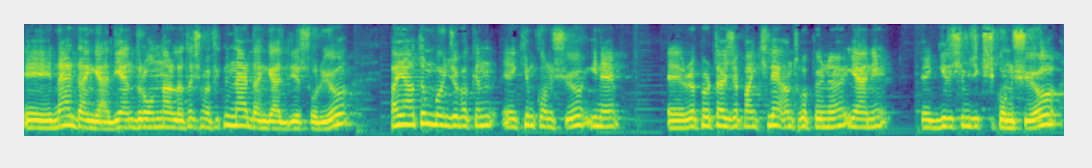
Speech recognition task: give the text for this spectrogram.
e, nereden geldi? Yani dronlarla taşıma fikri nereden geldi diye soruyor. Hayatım boyunca bakın e, kim konuşuyor? Yine e, röportaj yapan kile antreprenör yani girişimci kişi konuşuyor.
